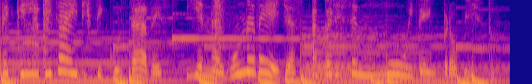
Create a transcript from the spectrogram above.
de que en la vida hay dificultades y en alguna de ellas aparecen muy de improviso,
